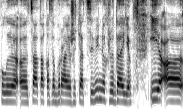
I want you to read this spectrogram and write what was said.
коли е, ця атака забирає життя цивільних людей. І е,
